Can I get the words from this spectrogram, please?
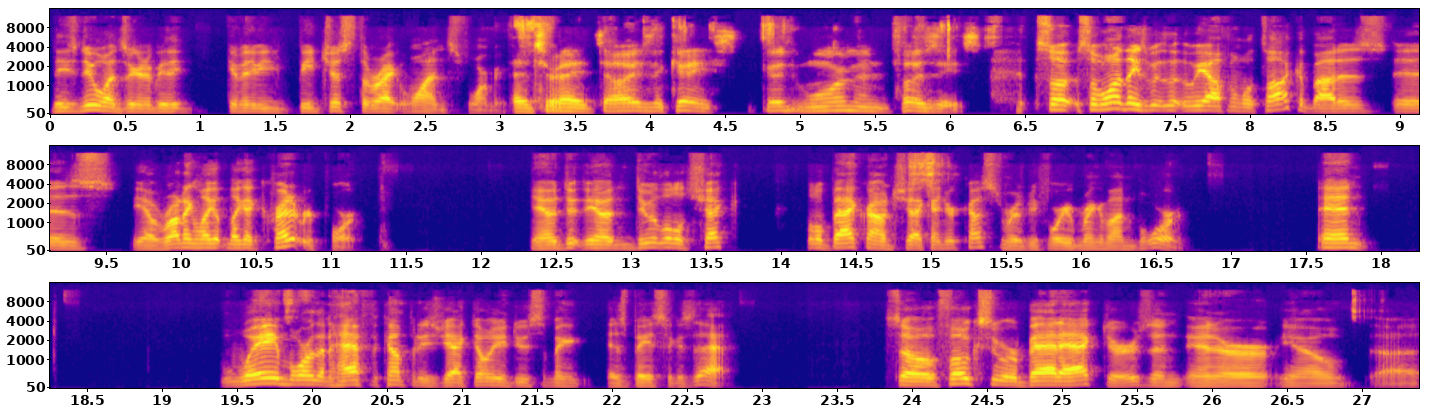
these new ones are going to be going to be, be just the right ones for me. That's right. It's always the case. Good, warm, and fuzzies. So, so one of the things we, we often will talk about is is you know running like like a credit report. You know, do you know do a little check, little background check on your customers before you bring them on board. And way more than half the companies, Jack, don't even do something as basic as that. So folks who are bad actors and and are you know uh,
